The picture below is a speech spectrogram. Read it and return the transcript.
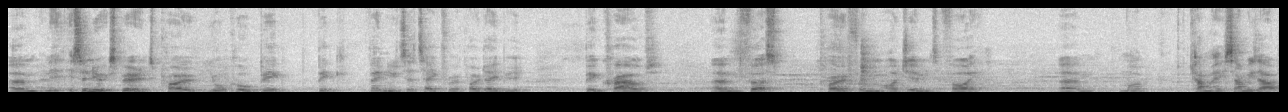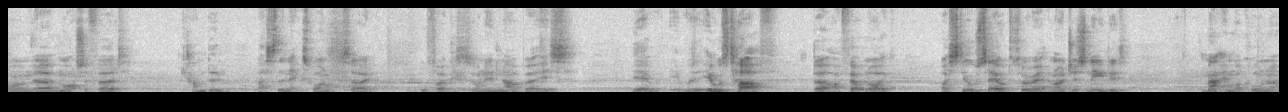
Um, and it, it's a new experience. Pro York Hall, big, big venue to take for a pro debut. Big crowd. Um, first pro from our gym to fight. Um, my campmate Sammy's out on uh, March the third, Camden. That's the next one. So all focus is on him now. But it's yeah, it was it was tough, but I felt like I still sailed through it, and I just needed Matt in my corner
